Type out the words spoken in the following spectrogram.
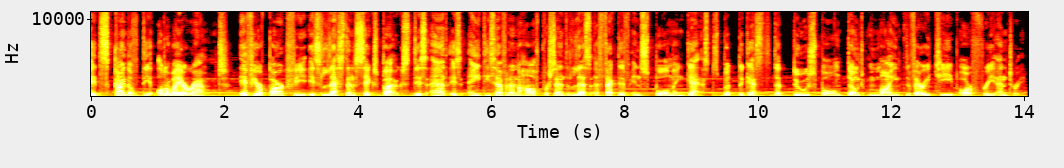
It's kind of the other way around. If your park fee is less than 6 bucks, this ad is 87.5% less effective in spawning guests, but the guests that do spawn don't mind the very cheap or free entry.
